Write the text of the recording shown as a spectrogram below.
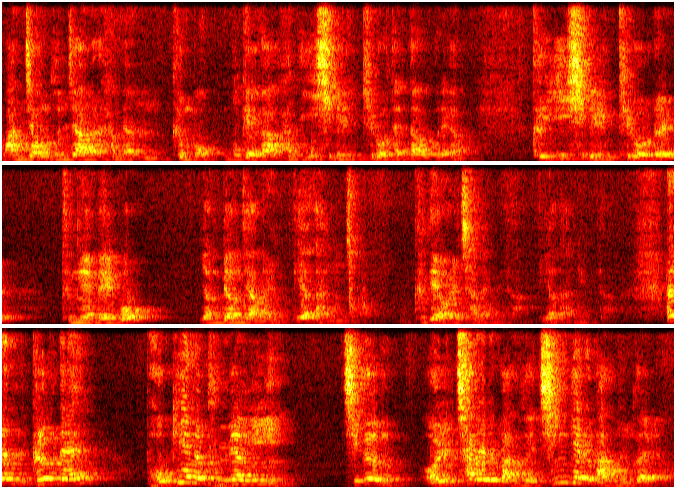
완전 군장을 하면 그 목, 무게가 한 21kg 된다고 그래요. 그 21kg를 등에 메고 연병장을 뛰어다니죠. 그게 얼차례입니다. 뛰어다닙니다. 그런데 보기에는 분명히 지금 얼차례를 받는 거예요. 징계를 받는 거예요.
